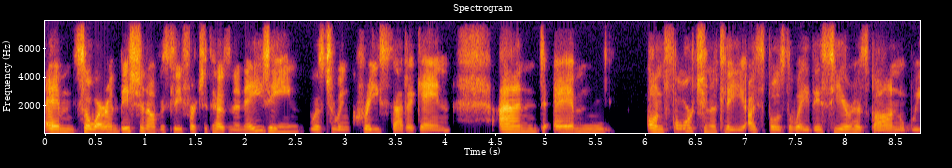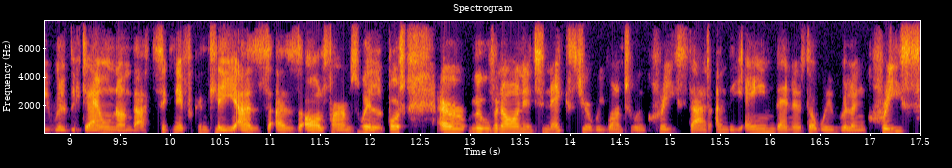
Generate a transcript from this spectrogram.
um, so our ambition obviously for 2018 was to increase that again. And um, unfortunately, I suppose the way this year has gone, we will be down on that significantly, as as all farms will. But our moving on into next year, we want to increase that, and the aim then is that we will increase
